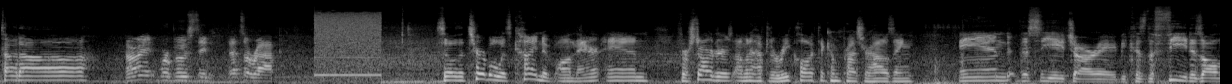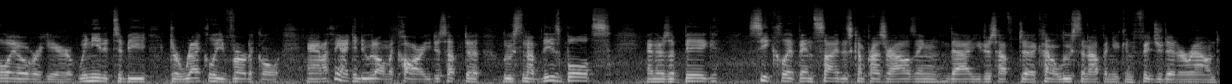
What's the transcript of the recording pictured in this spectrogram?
Ta-da! Alright, we're boosted. That's a wrap. So the turbo is kind of on there, and for starters, I'm gonna have to reclock the compressor housing and the CHRA because the feed is all the way over here. We need it to be directly vertical, and I think I can do it on the car. You just have to loosen up these bolts, and there's a big C-clip inside this compressor housing that you just have to kind of loosen up and you can fidget it around.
